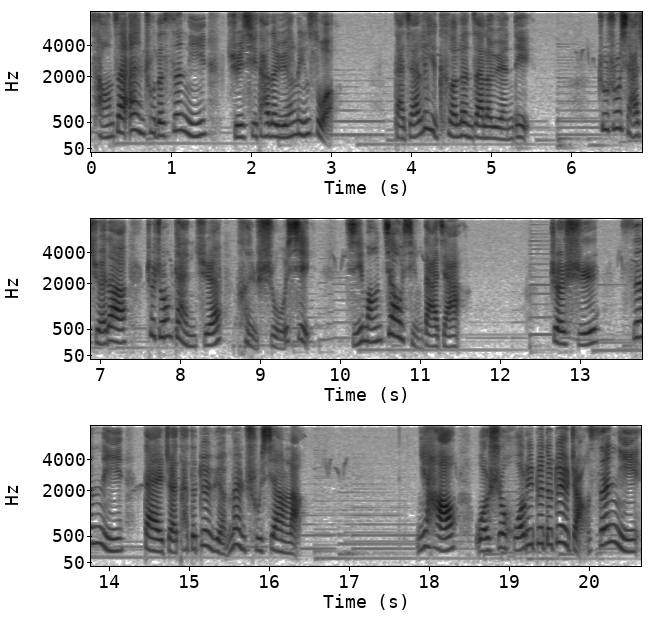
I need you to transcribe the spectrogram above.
藏在暗处的森尼举起他的园林锁，大家立刻愣在了原地。猪猪侠觉得这种感觉很熟悉，急忙叫醒大家。这时，森尼带着他的队员们出现了。“你好，我是活力队的队长森尼。”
